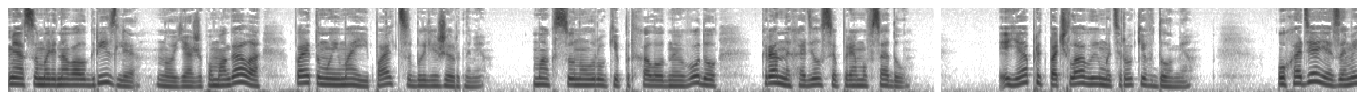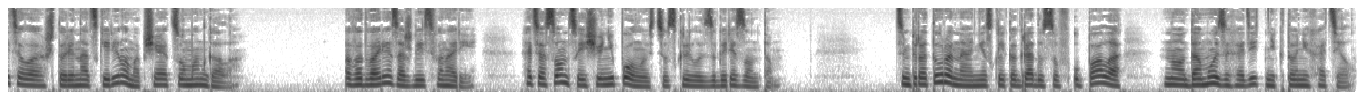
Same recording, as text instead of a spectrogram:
Мясо мариновал Гризли, но я же помогала, поэтому и мои пальцы были жирными. Макс сунул руки под холодную воду, кран находился прямо в саду. Я предпочла вымыть руки в доме. Уходя, я заметила, что Ренат с Кириллом общаются у мангала. Во дворе зажглись фонари, хотя солнце еще не полностью скрылось за горизонтом. Температура на несколько градусов упала, но домой заходить никто не хотел.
